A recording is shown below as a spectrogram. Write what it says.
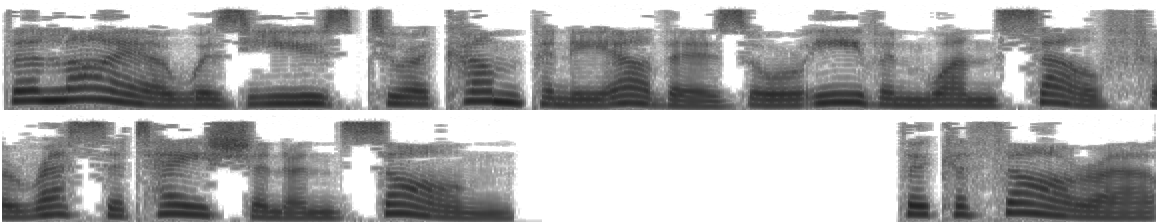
The lyre was used to accompany others or even oneself for recitation and song. The kithara,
